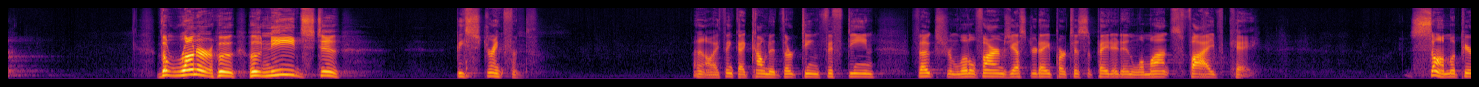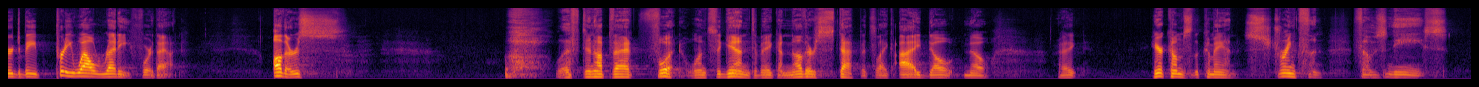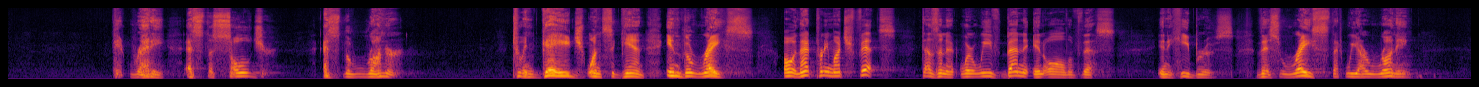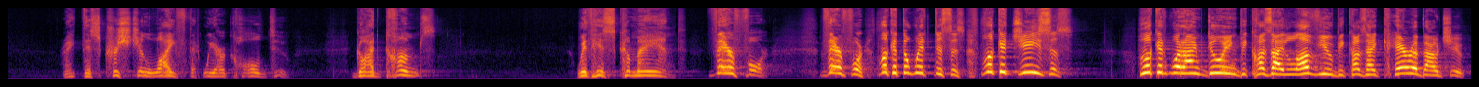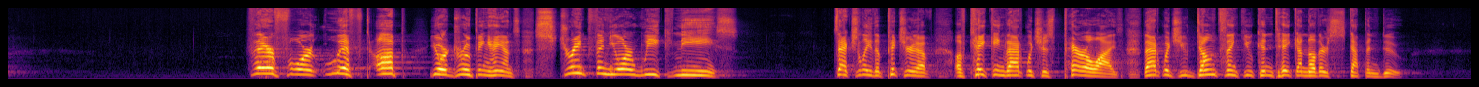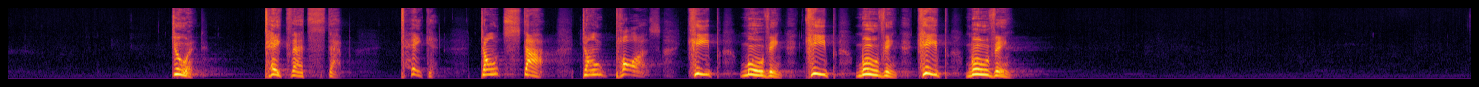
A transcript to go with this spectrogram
The runner who, who needs to be strengthened. I don't know, I think I counted 13, 15 folks from Little Farms yesterday participated in Lamont's 5K. Some appeared to be pretty well ready for that. Others, lifting up that foot once again to make another step. It's like, I don't know, right? Here comes the command strengthen those knees. Get ready as the soldier, as the runner, to engage once again in the race Oh, and that pretty much fits, doesn't it, where we've been in all of this in Hebrews, this race that we are running, right? This Christian life that we are called to. God comes with his command. Therefore, therefore, look at the witnesses, look at Jesus. Look at what I'm doing because I love you, because I care about you. Therefore, lift up your drooping hands, strengthen your weak knees. It's actually the picture of, of taking that which is paralyzed, that which you don't think you can take another step and do. Do it. Take that step. Take it. Don't stop. Don't pause. Keep moving. Keep moving. Keep moving.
